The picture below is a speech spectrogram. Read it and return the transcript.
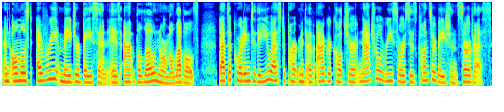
and almost every major basin is at below normal levels. That's according to the U.S. Department of Agriculture Natural Resources Conservation Service.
